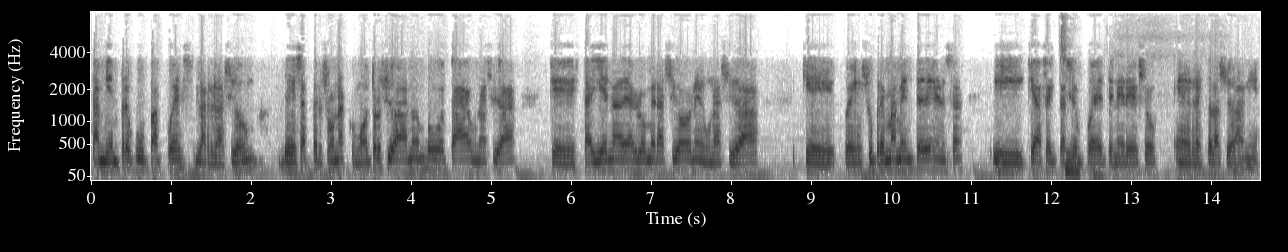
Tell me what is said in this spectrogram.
también preocupa pues la relación de esas personas con otros ciudadanos en Bogotá, una ciudad que está llena de aglomeraciones, una ciudad que pues es supremamente densa y qué afectación sí. puede tener eso en el resto de la ciudadanía.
